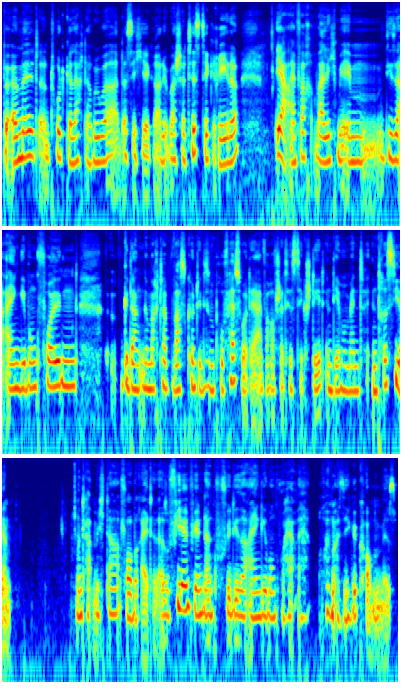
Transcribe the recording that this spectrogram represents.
beömmelt und totgelacht darüber, dass ich hier gerade über Statistik rede. Ja, einfach weil ich mir eben dieser Eingebung folgend Gedanken gemacht habe, was könnte diesem Professor, der einfach auf Statistik steht, in dem Moment interessieren. Und habe mich da vorbereitet. Also vielen, vielen Dank für diese Eingebung, woher auch immer sie gekommen ist.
